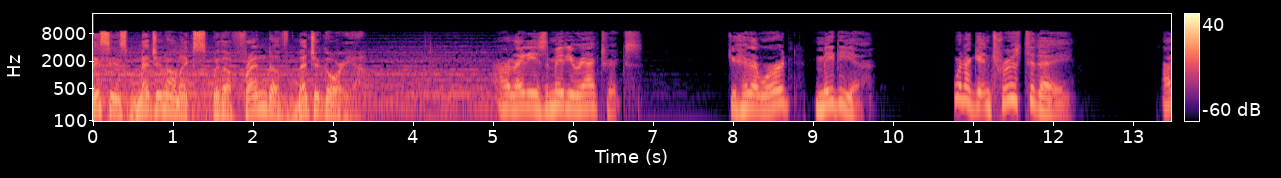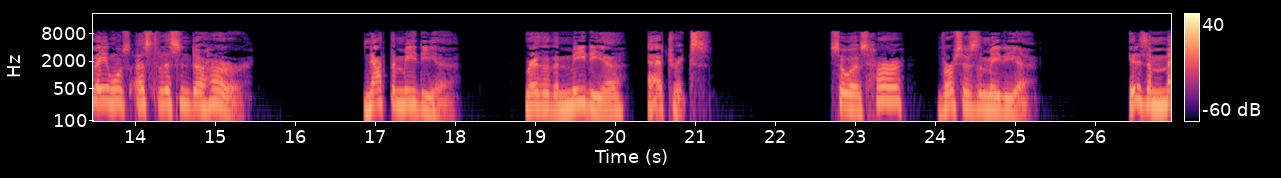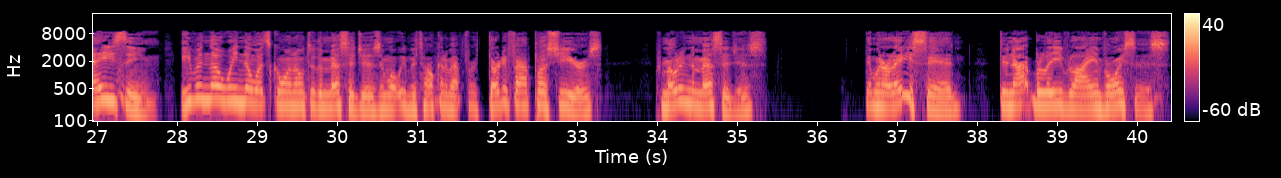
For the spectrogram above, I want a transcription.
This is Mejanomics with a friend of Medjugorje. Our Lady is the mediatrix. Do you hear that word? Media. We're not getting truth today. Our Lady wants us to listen to her, not the media, rather the media atrix. So it's her versus the media. It is amazing even though we know what's going on through the messages and what we've been talking about for 35 plus years, promoting the messages, that when Our Lady said, do not believe lying voices,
